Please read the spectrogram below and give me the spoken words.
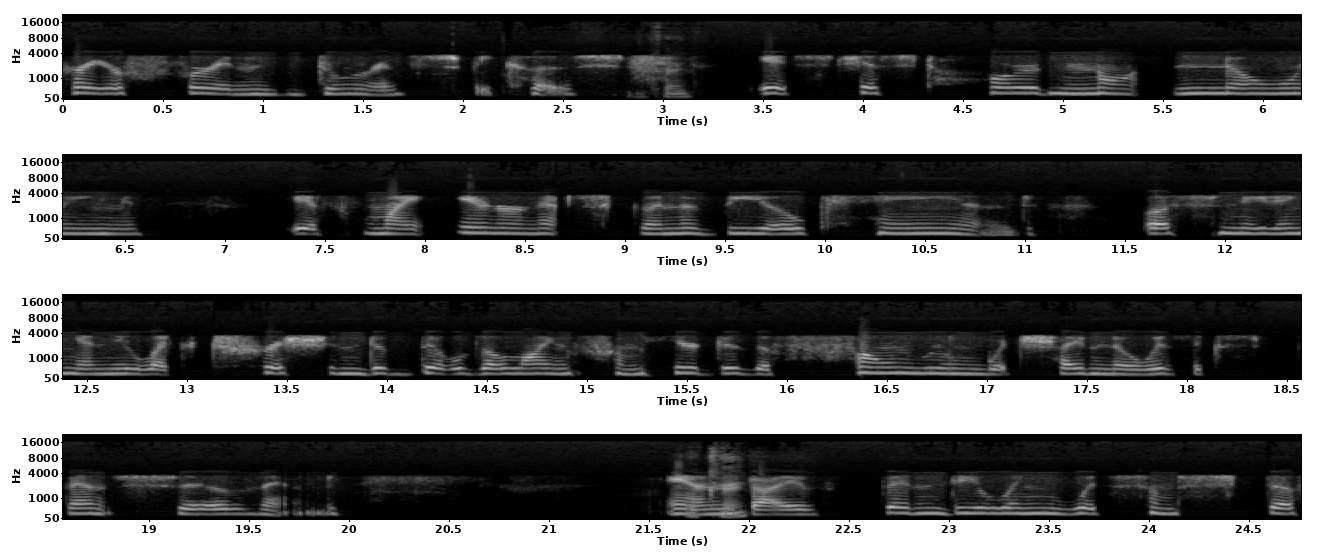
prayer for endurance because okay. it's just hard not knowing if my internet's going to be okay and us needing an electrician to build a line from here to the phone room, which I know is expensive and and Okay. I've been dealing with some stuff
